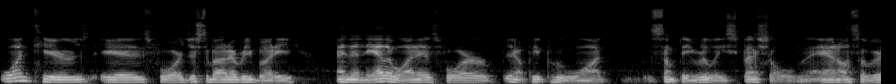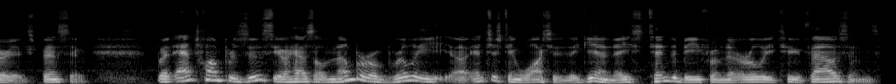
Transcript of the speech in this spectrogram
One tier is for just about everybody, and then the other one is for you know people who want something really special and also very expensive. But Antoine Preziuso has a number of really uh, interesting watches. Again, they tend to be from the early 2000s.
